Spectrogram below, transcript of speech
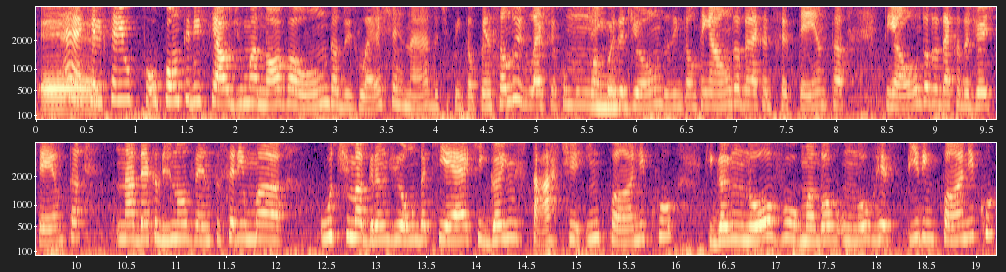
É, é que ele seria o, o, ponto inicial de uma nova onda do slasher, né? Do tipo, então, pensando o slasher como Sim. uma coisa de ondas, então tem a onda da década de 70, tem a onda da década de 80, na década de 90 seria uma última grande onda que é que ganha um start em pânico, que ganha um novo, uma novo, um novo respiro em pânico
